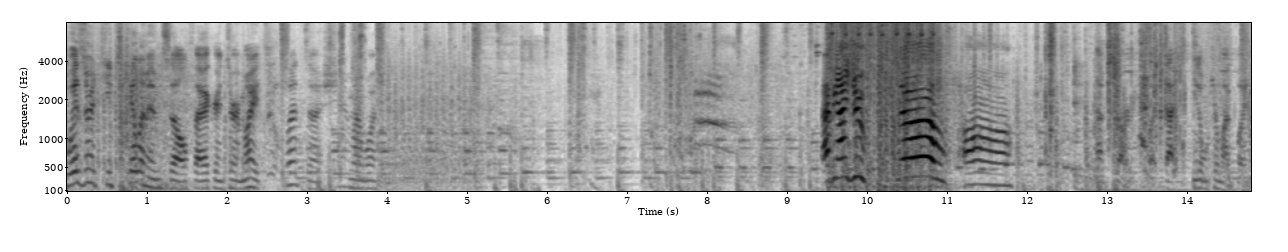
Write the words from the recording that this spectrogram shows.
wizard keeps killing himself back in termites. What the shit am I watching? I'm behind you! No! Oh. I'm sorry, but that you don't kill my buddy.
